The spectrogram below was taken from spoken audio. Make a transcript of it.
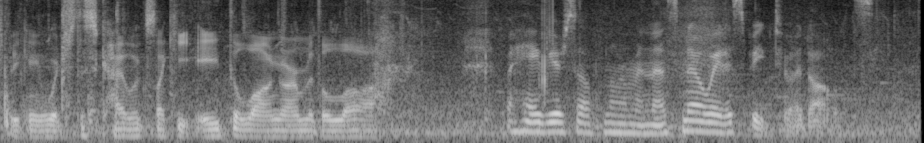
Speaking of which, this guy looks like he ate the long arm of the law. Behave yourself, Norman. That's no way to speak to adults.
